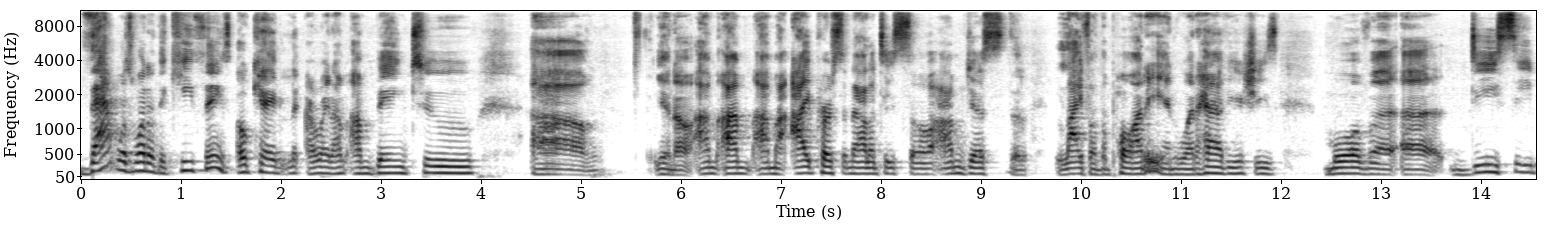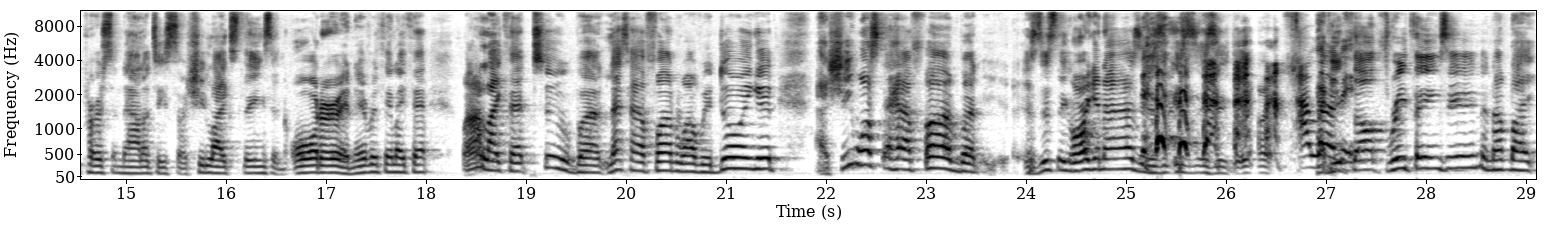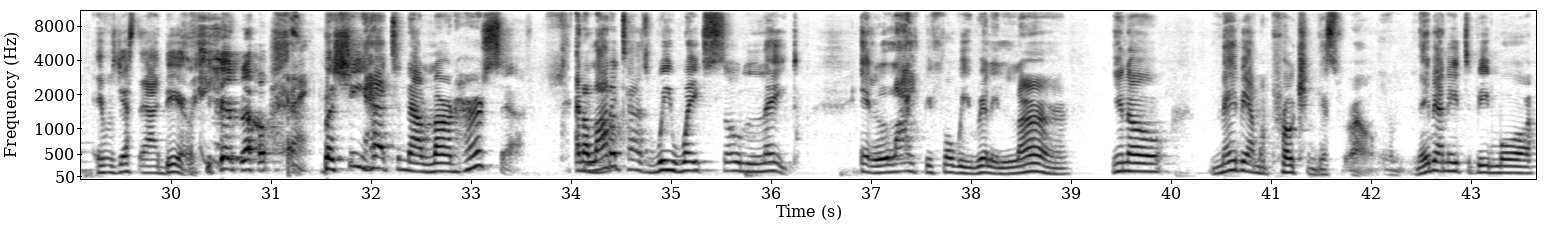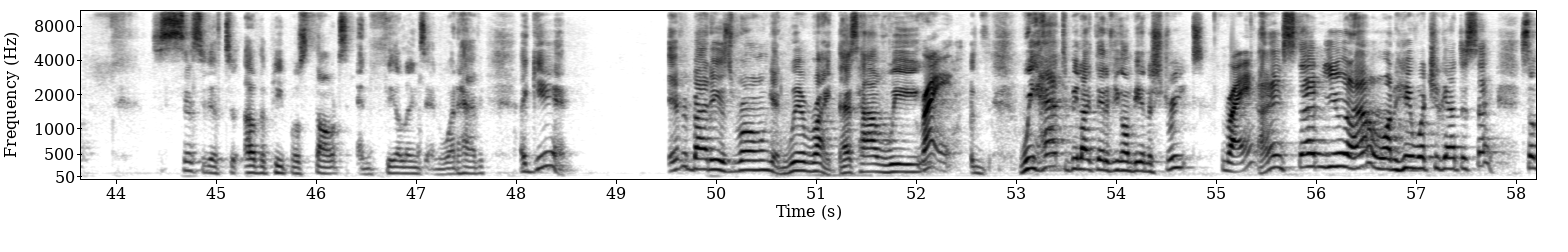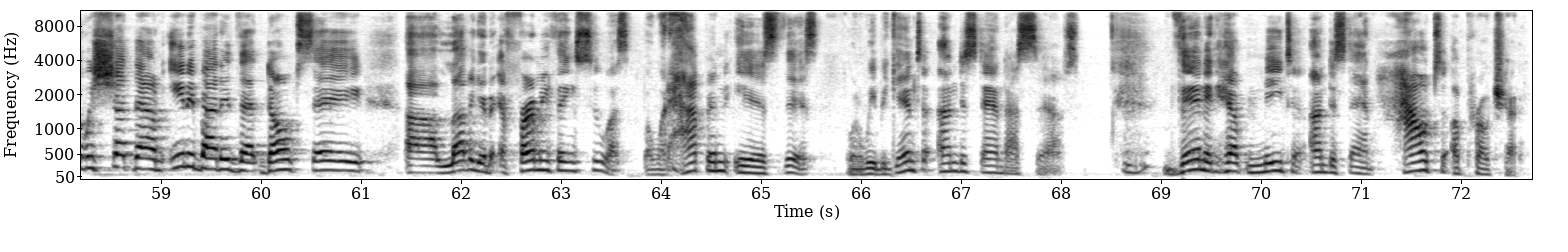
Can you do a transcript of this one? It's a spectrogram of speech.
That was one of the key things. Okay, all right, I'm, I'm being too, um, you know, I'm I'm I'm an I personality, so I'm just the life of the party and what have you. She's more of a, a, DC personality, so she likes things in order and everything like that. Well, I like that too, but let's have fun while we're doing it. And she wants to have fun, but is this thing organized? Is, is, is it, uh, I love have you it. thought three things in? And I'm like, it was just the idea, you know. Right. But she had to now learn herself, and a lot of times we wait so late in life before we really learn. You know, maybe I'm approaching this wrong. Maybe I need to be more sensitive to other people's thoughts and feelings and what have you. Again, everybody is wrong and we're right. That's how we right. We had to be like that if you're gonna be in the streets. Right. I ain't studying you and I don't want to hear what you got to say. So we shut down anybody that don't say uh, loving and affirming things to us. But what happened is this: when we begin to understand ourselves Then it helped me to understand how to approach her,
